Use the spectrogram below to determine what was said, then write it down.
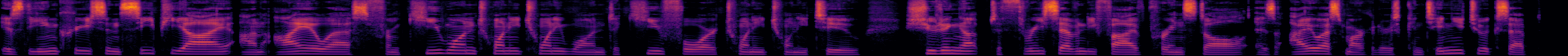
is the increase in CPI on iOS from Q1 2021 to Q4 2022, shooting up to 375 per install as iOS marketers continue to accept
